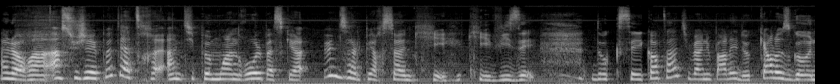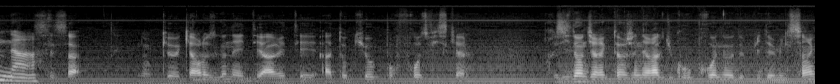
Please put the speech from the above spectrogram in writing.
Alors, un, un sujet peut-être un petit peu moins drôle parce qu'il y a une seule personne qui est, qui est visée. Donc c'est Quentin, tu vas nous parler de Carlos Ghosn. C'est ça. Donc euh, Carlos Ghosn a été arrêté à Tokyo pour fraude fiscale. Président directeur général du groupe Renault depuis 2005,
